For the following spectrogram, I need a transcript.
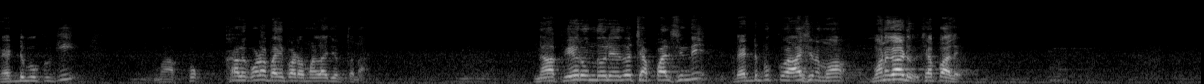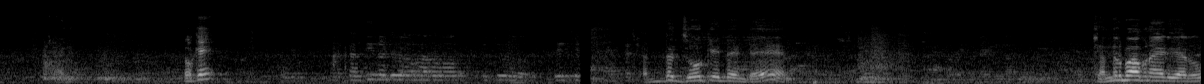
రెడ్ బుక్కి మా కుక్కలు కూడా భయపడవు మళ్ళా చెప్తున్నా. నా పేరు ఉందో లేదో చెప్పాల్సింది రెడ్ బుక్ ఆశన మొ- మొనగాడు చెప్పాలి. ఓకే? పెద్ద జోక్ ఏంటంటే చంద్రబాబు నాయుడు గారు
